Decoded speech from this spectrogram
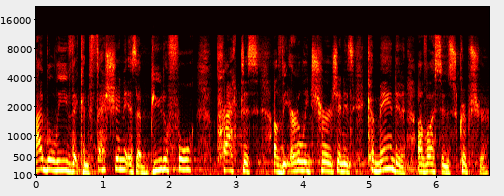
I believe that confession is a beautiful practice of the early church and is commanded of us in Scripture.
